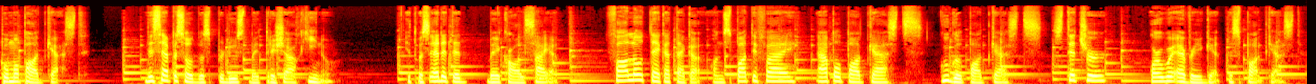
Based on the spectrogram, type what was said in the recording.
Puma Podcast. This episode was produced by Trisha Aquino. It was edited by Carl Sayat. Follow Teka Teka on Spotify, Apple Podcasts, Google Podcasts, Stitcher, or wherever you get this podcast.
